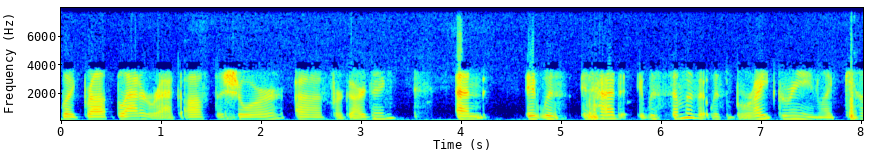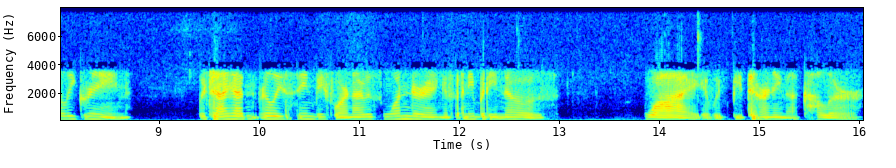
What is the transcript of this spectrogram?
like bladderwrack off the shore uh, for gardening, and it was it had it was some of it was bright green, like Kelly green, which I hadn't really seen before, and I was wondering if anybody knows why it would be turning that color.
